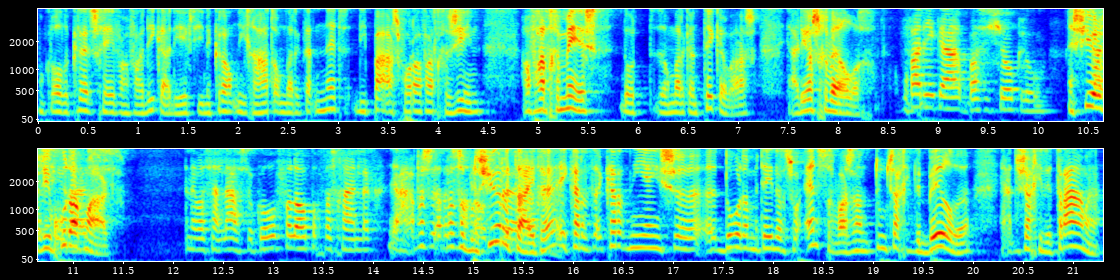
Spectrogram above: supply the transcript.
moet ik wel de credits geven aan Vadika. Die heeft hij in de krant niet gehad, omdat ik dat net die paas vooraf had gezien. Of had gemist, door, omdat ik aan het tikken was. Ja, die was geweldig. Fadika, Basishoglu. En Sirius die hem goed afmaakt. En dat was zijn laatste goal voorlopig waarschijnlijk. Ja, het was, Dat was een blessuretijd. Hè? Ik, had het, ik had het niet eens eh, door dat meteen dat het zo ernstig was. En toen zag ik de beelden. Ja, toen zag je de tranen.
